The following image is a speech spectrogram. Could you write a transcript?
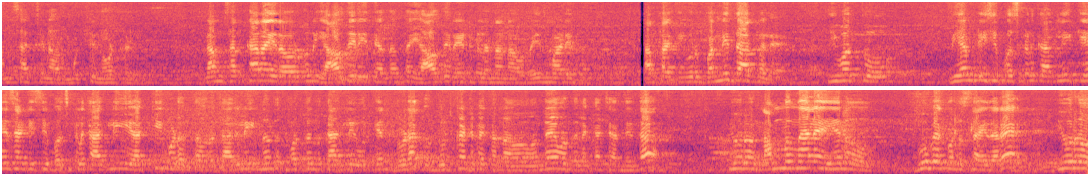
ಮನಸ್ಸಾಕ್ಷಿನ ಅವ್ರು ಮುಟ್ಟಿ ನೋಡ್ತೀವಿ ನಮ್ಮ ಸರ್ಕಾರ ಇರೋವರೆಗೂ ಯಾವುದೇ ರೀತಿಯಾದಂಥ ಯಾವುದೇ ರೇಟ್ಗಳನ್ನು ನಾವು ರೈಸ್ ಮಾಡಿದ್ದು ಅರ್ಥ ಆಯ್ತು? ಇವರು ಬಂದಿದ್ದಾದಮೇಲೆ ಇವತ್ತು ಬಿ ಎಂ ಟಿ ಸಿ ಬಸ್ಗಳಿಗಾಗಲಿ K S R T C ಬಸ್ಗಳಿಗಾಗಲಿ, ಅಕ್ಕಿ ಕೊಡೋಂಥವ್ರಿಗಾಗಲಿ, ಇನ್ನೊಂದಕ್ಕೆ ಮತ್ತೊಂದಕ್ಕಾಗಲಿ ಇವ್ರಿಗೇನು ದುಡಕ್ಕೆ ದುಡ್ಡು ಕಟ್ಟಬೇಕನ್ನೋ ಒಂದೇ ಒಂದು ಲೆಕ್ಕಾಚಾರದಿಂದ ಇವರು ನಮ್ಮ ಮೇಲೆ ಏನು ಗೂಬೆ ಕೊಡಿಸ್ತಾ ಇದ್ದಾರೆ. ಇವರು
